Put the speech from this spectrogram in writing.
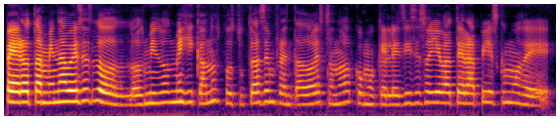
Pero también a veces los, los mismos mexicanos, pues tú te has enfrentado a esto, ¿no? Como que les dices, oye, va a terapia y es como de,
